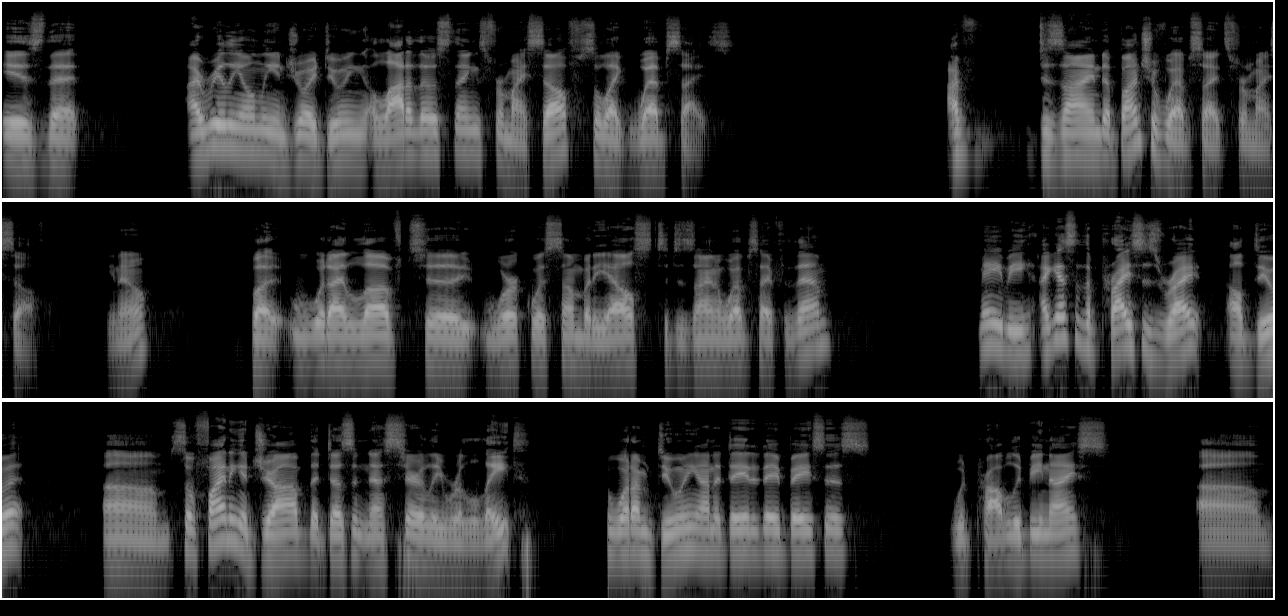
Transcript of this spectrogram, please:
is that I really only enjoy doing a lot of those things for myself. So, like websites. I've designed a bunch of websites for myself, you know? But would I love to work with somebody else to design a website for them? Maybe. I guess if the price is right, I'll do it. Um, so finding a job that doesn't necessarily relate to what I'm doing on a day to day basis would probably be nice. Um,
